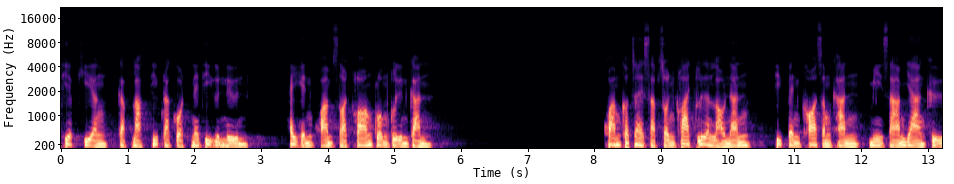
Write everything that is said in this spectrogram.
เทียบเคียงกับหลักที่ปรากฏในที่อื่น ๆ ให้เห็นความสอดคล้องกลมกลืนกัน ความเข้าใจสับสนคลาดเคลื่อนเหล่านั้นที่เป็นข้อสำคัญมีสามอย่างคือ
